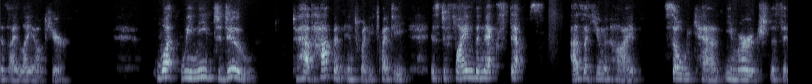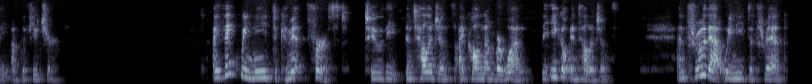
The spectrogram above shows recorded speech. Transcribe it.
as I lay out here. What we need to do to have happen in 2020 is to find the next steps as a human hive so we can emerge the city of the future. I think we need to commit first to the intelligence I call number one, the eco intelligence. And through that, we need to thread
